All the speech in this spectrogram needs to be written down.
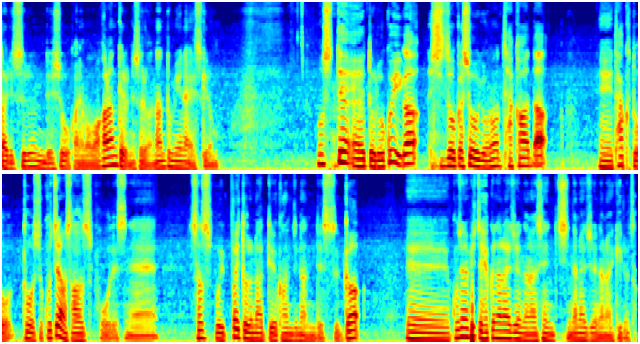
たりするんでしょうかね。まあ、分からんけどね、それは何とも言えないですけども。そして、えー、と6位が静岡商業の高田、えー、拓人投手。こちらもサウスポーですね。サウスポーいっぱい取るなっていう感じなんですが、えー、こちらのピッチャー1 7 7センチ77キロと。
